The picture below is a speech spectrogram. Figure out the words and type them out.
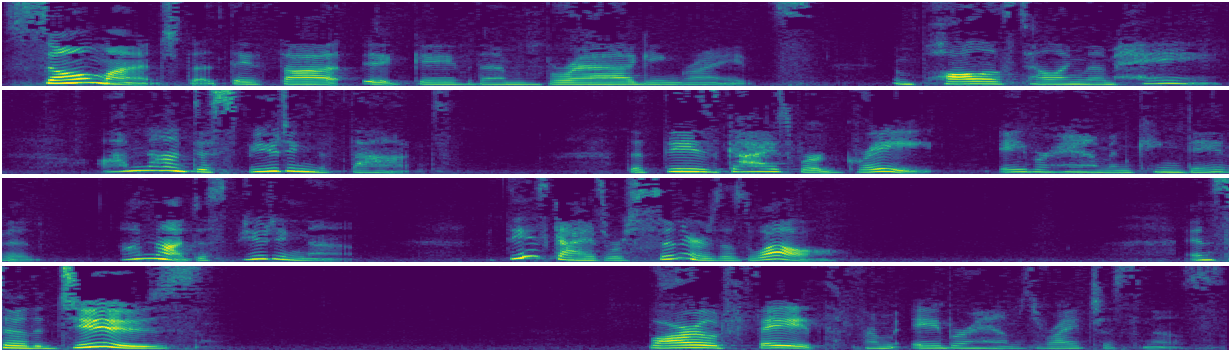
So much that they thought it gave them bragging rights. And Paul is telling them, hey, I'm not disputing the fact that these guys were great, Abraham and King David. I'm not disputing that. But these guys were sinners as well. And so the Jews borrowed faith from Abraham's righteousness,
